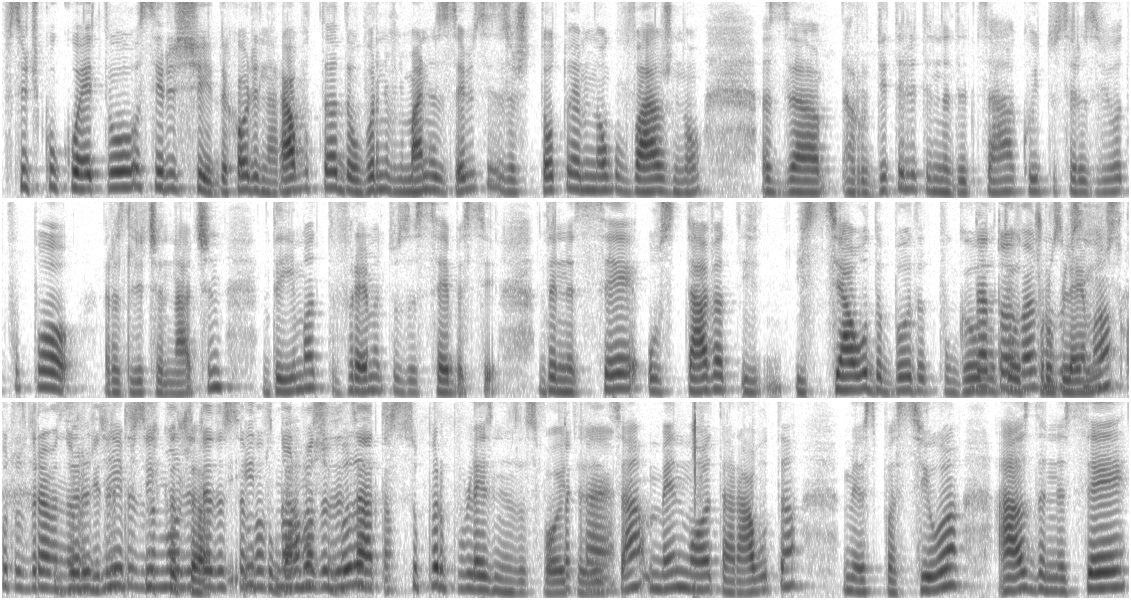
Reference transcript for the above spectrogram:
всичко, което си реши. Да ходи на работа, да обърне внимание за себе си, защото е много важно за родителите на деца, които се развиват по по-различен начин, да имат времето за себе си, да не се оставят изцяло да бъдат погълнати да, е от проблема. За здраве на родителите, за да можете да са и в за децата. бъдат супер полезни за своите така е. деца. Е. Мен моята работа ме е спасила аз да не се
